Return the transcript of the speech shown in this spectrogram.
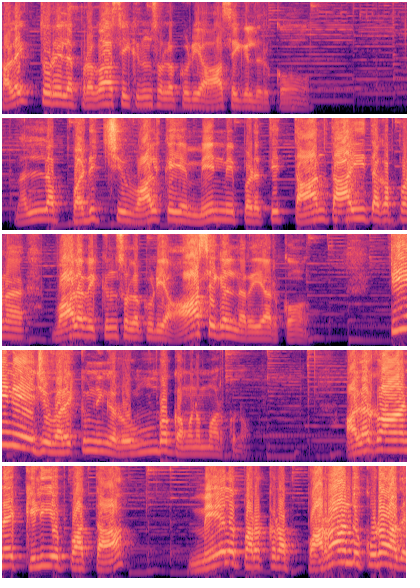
கலைத்துறையில் பிரகாசிக்கணும்னு சொல்லக்கூடிய ஆசைகள் இருக்கும். நல்லா படித்து வாழ்க்கையை மேன்மைப்படுத்தி தான் தாய் தகப்பனை வாழ வைக்கணும்னு சொல்லக்கூடிய ஆசைகள் நிறையா இருக்கும். டீனேஜ் வரைக்கும் நீங்கள் ரொம்ப கவனமாக இருக்கணும். அழகான கிளியை பார்த்தா மேலே பறக்கிற பராந்து கூட அதை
